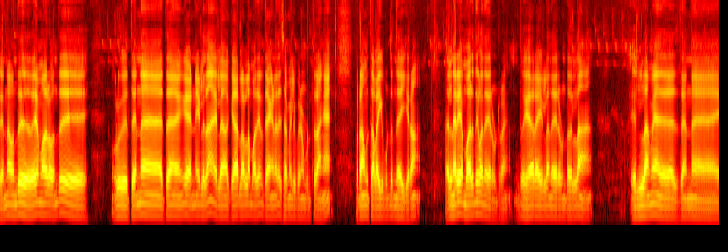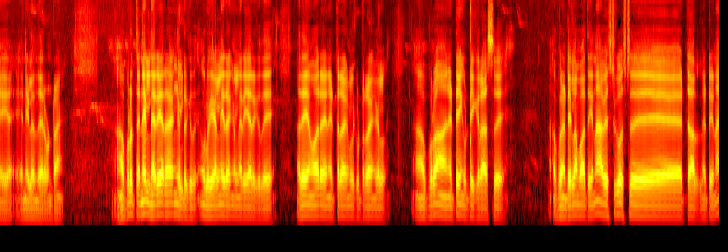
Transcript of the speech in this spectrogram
தென்னை வந்து அதே மாதிரி வந்து உங்களுக்கு தென்னை தேங்காய் எண்ணெயில் தான் எல்லாம் கேரளாலாம் பார்த்தீங்கன்னா தேங்காய் எண்ணெய் தான் சமையல் பயன்படுத்துகிறாங்க இப்போ நாம் தலைக்கு மட்டும் தேய்க்கிறோம் அதில் நிறைய மருந்துகளும் தயார் பண்ணுறாங்க. இப்போ ஹேர் ஆயிலெலாம் தயார் பண்ணுறதெல்லாம் எல்லாமே தென்னை எண்ணெயில் தான் தயார் பண்ணுறாங்க. அப்புறம் தென்னையில் நிறைய ரகங்கள் இருக்குது. உங்களுக்கு இளநீர் ரகங்கள் நிறையா இருக்குது. அதே மாதிரி நெட்ட ரகங்கள் குட்ட ரகங்கள் அப்புறம் நெட்டையும் குட்டை கிராஸு. அப்புறம் நெட்டையெல்லாம் பார்த்தீங்கன்னா வெஸ்ட் கோஸ்ட்டு டால் நெட்டைனா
